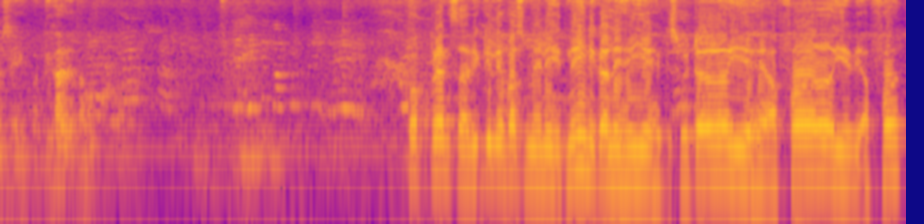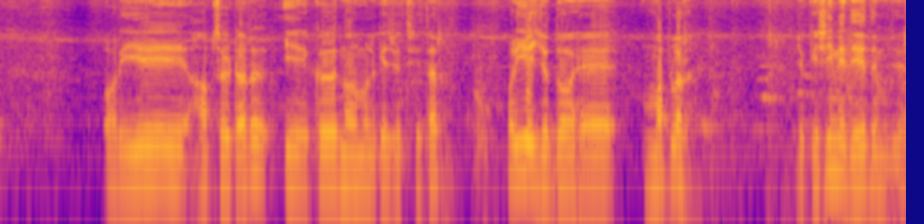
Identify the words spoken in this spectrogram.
उसे एक बार दिखा देता हूँ। तो फ्रेंड्स अभी के लिए बस मैंने इतने ही निकाले हैं। ये है कि स्वेटर ये है अफर ये भी अफर और ये हाफ़ स्वेटर ये एक नॉर्मल कैजुअल स्वेटर और ये जो दो है मफलर जो किसी ने दिए थे मुझे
